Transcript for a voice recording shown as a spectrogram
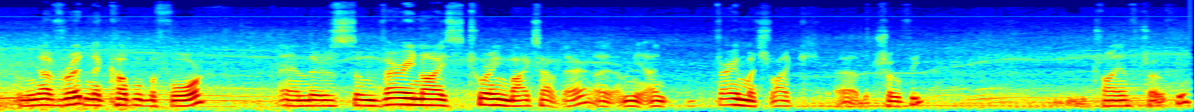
I mean, I've ridden a couple before, and there's some very nice touring bikes out there. I, I mean, I very much like uh, the Trophy, the Triumph Trophy.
